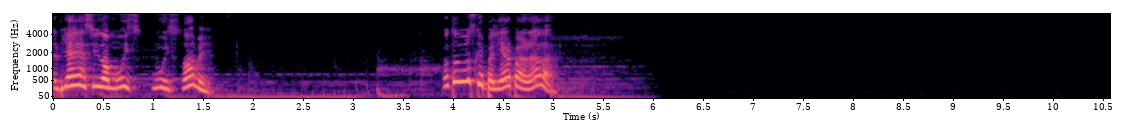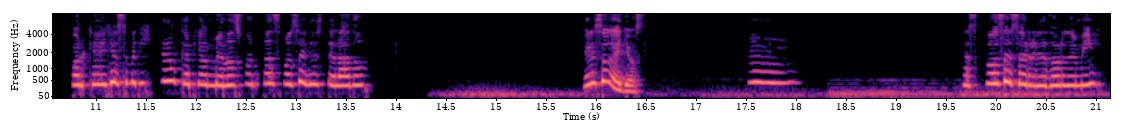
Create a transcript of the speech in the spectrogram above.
El viaje ha sido muy, muy suave. No tuvimos que pelear para nada. Porque ellos me dijeron que había menos fantasmas en este lado. ¿Quiénes son ellos? Mm. Las cosas alrededor de mí.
